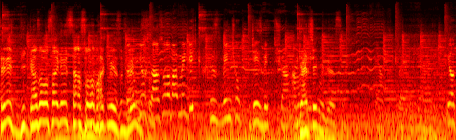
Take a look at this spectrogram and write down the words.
Seni gaza basarken hiç sağa sola bakmıyorsun biliyor musun? yok sağa sola bakmaya geç hız beni çok cezbetti şu an ama Gerçek mi diyorsun? yok böyle yani. Yok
